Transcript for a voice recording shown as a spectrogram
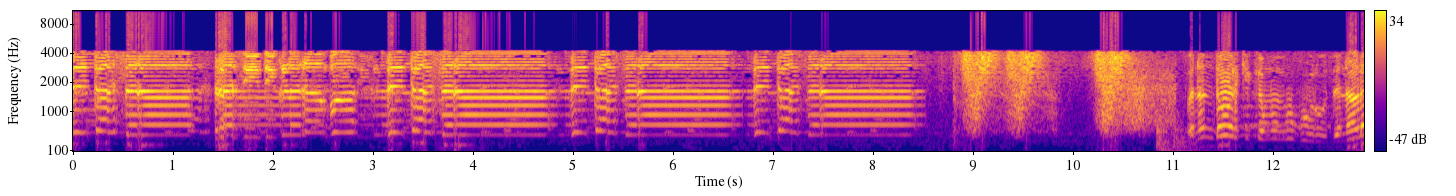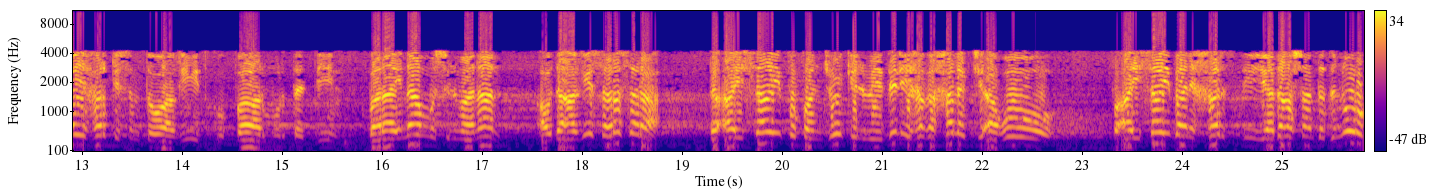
د تا سره راضي دې کړه رب د تا سره د تا سره د تا سره په نن دور کې که مونږ وګورو د نړۍ هر قسم تواغیت کفار مرتدین برای نام مسلمانان او د هغې سره سره د ایسای په پنجو کې لوېدلي هغه خلک چې هغو په ایسای باندې خرڅ دي یا دغه شان ته د نورو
